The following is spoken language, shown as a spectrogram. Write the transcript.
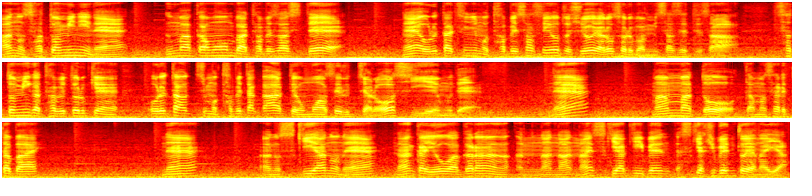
あの里見にねうまかもんば食べさせてね俺たちにも食べさせようとしようやろそれば見させてさ。里見が食べとるけん俺たちも食べたかって思わせるっちゃろ CM で。ね。まんまと騙された場合ね。あのすき家のねなんかようわからんあのなななすき焼き弁すき焼き弁当やないや。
